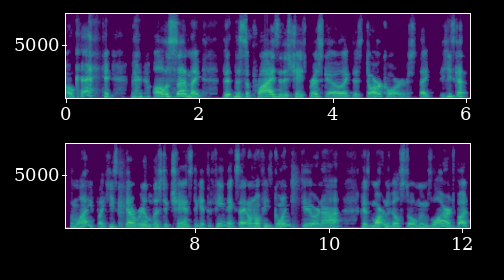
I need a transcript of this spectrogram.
okay, all of a sudden, like the, the surprise that is Chase Briscoe, like this dark horse, like he's got some life. Like he's got a realistic chance to get to Phoenix. I don't know if he's going to or not because Martinsville still looms large. But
